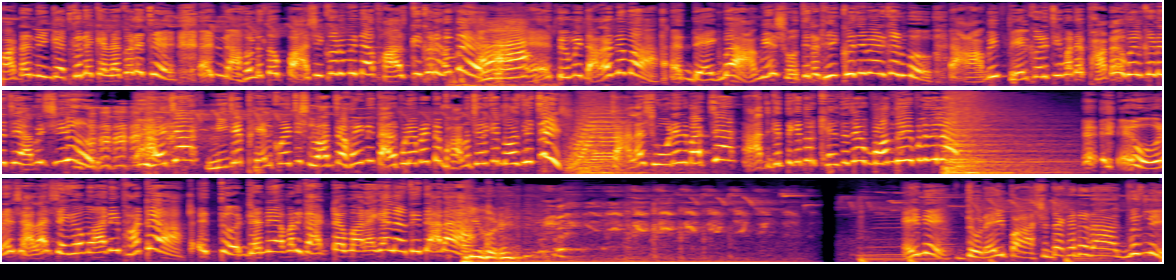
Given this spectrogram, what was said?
ফাটা নিঙ্গাত করে খেলা করেছে। না হলে তো আর সত্যিটা ঠিক খুঁজে বের করব। আমি ফেল করেছি মানে ফাটাও ফেল করেছি, আমি শিওর নিজে ফেল করেছিস, লজ্জা হয়নি, তারপরে আমি একটা ভালো ছেলেকে দোষ দিচ্ছিস? চালা শুয়োরের বাচ্চা, আজকে থেকে তোর খেলতে যাওয়া বন্ধ হয়ে পড়ে দিলাম ওরে শালা, সেগা মারি ফাটা। তোর জন্য আমার গাড়টা মারা গেল, তুই দাঁড়া। এই নে তোর এই পাঁচশো টাকাটা রাখ বুঝলি?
